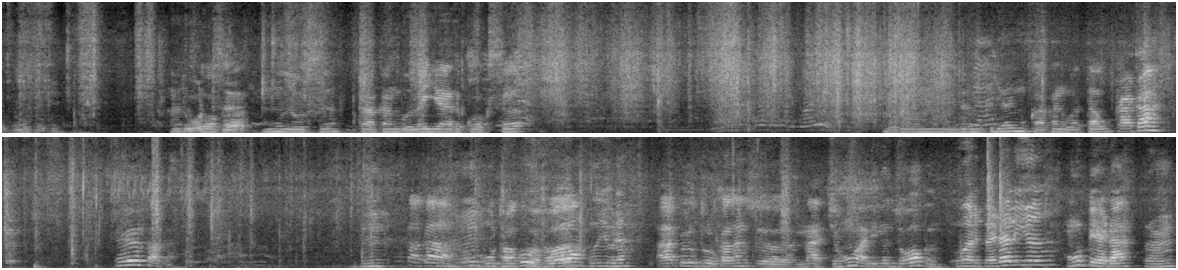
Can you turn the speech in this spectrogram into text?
આ હું લોટ છે. કાકાને બોલાઈ ગયા તો કોક છે. બધું અમને અંદર મૂકી દેવાય હું કાકાને બતાવું. કાકા. એ કાકા. કાકા. ઉઠો કો ઉઠો. બેટા. આ પેલું ધોળકાનું નાચ હું આલી ગયો જોબ વાર પેડા લઈ ગયો હું પેડા? હમ.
